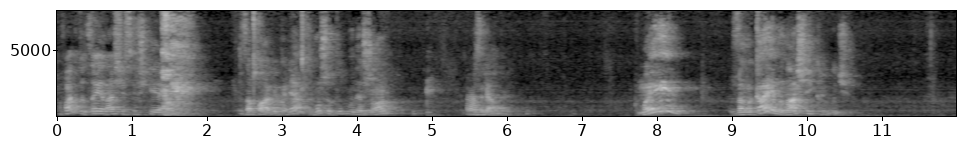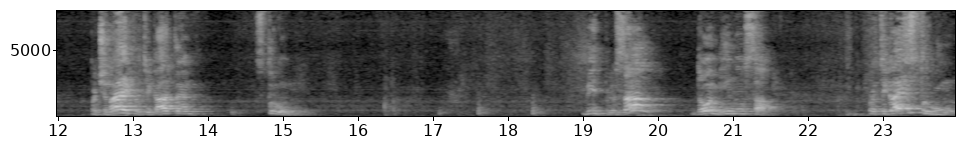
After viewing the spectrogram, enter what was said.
По факту це є наші свічки запалювання, тому що тут буде що? Розряди. Ми замикаємо наш ключ. Починає протікати струм. Від плюса до мінуса. Протікає струм.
